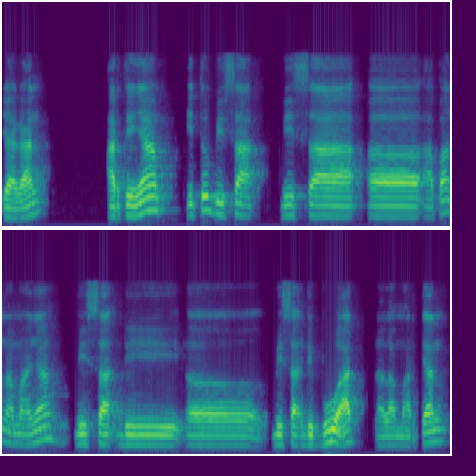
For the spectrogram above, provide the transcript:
ya kan? Artinya itu bisa bisa eh, apa namanya bisa di eh, bisa dibuat dalam artian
